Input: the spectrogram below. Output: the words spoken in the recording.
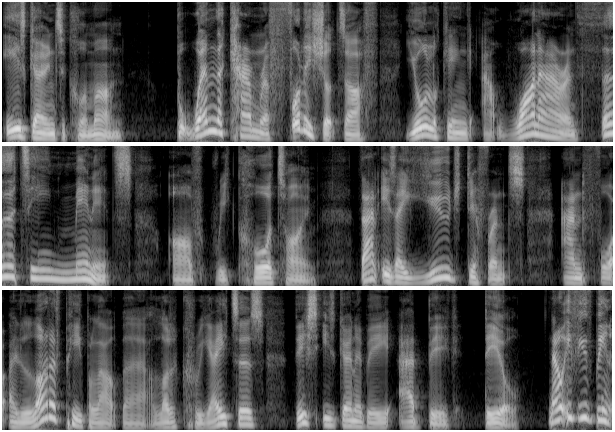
is going to come on. But when the camera fully shuts off, you're looking at 1 hour and 13 minutes of record time. That is a huge difference. And for a lot of people out there, a lot of creators, this is going to be a big deal. Now, if you've been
